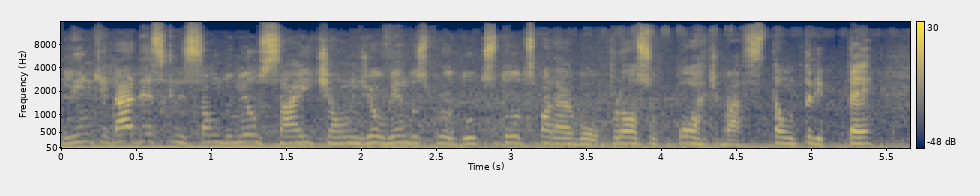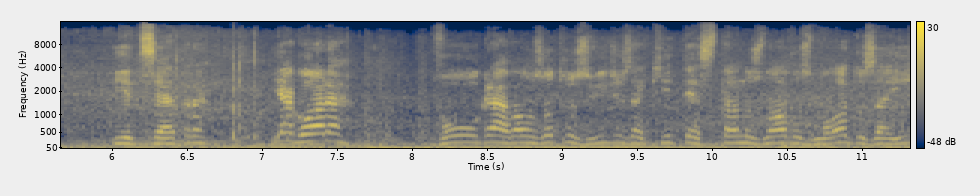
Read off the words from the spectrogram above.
Link na descrição do meu site, onde eu vendo os produtos todos para a GoPro, suporte, bastão, tripé e etc. E agora vou gravar uns outros vídeos aqui testando os novos modos aí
